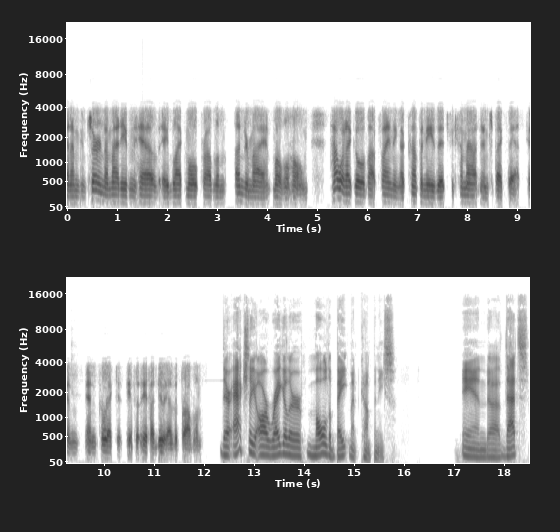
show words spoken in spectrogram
And I'm concerned I might even have a black mold problem under my mobile home. How would I go about finding a company that could come out and inspect that and, and correct it if if I do have the problem? there actually are regular mold abatement companies and uh, that's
